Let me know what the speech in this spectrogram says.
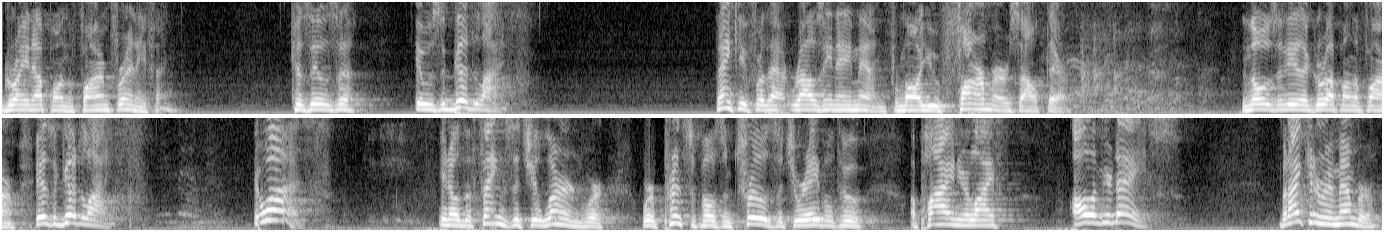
growing up on the farm for anything because it was a it was a good life. Thank you for that rousing amen from all you farmers out there. and those of you that grew up on the farm. It was a good life. It was. You know, the things that you learned were, were principles and truths that you were able to apply in your life all of your days. But I can remember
